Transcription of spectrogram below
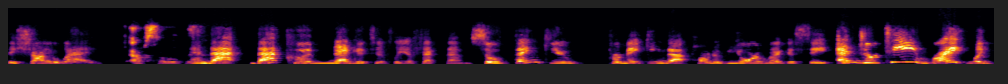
they shy away. Absolutely. And that that could negatively affect them. So thank you for making that part of your legacy and your team, right? Like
